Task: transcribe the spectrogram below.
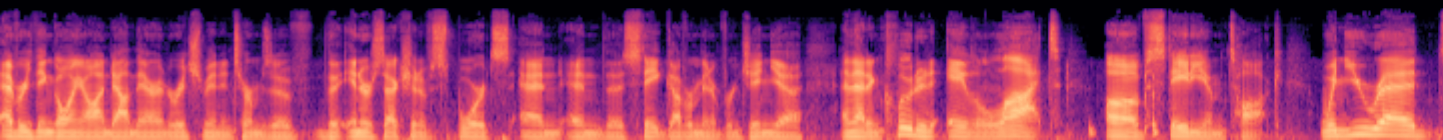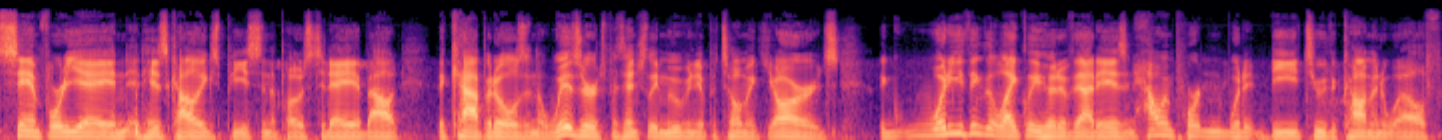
everything going on down there in Richmond in terms of the intersection of sports and and the state government of Virginia, and that included a lot of stadium talk. When you read Sam Fortier and, and his colleagues' piece in the Post today about the Capitals and the Wizards potentially moving to Potomac Yards, like, what do you think the likelihood of that is, and how important would it be to the Commonwealth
